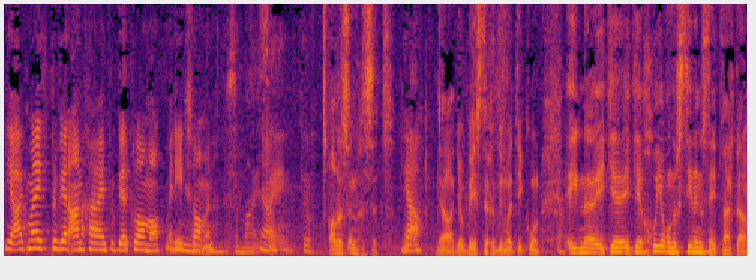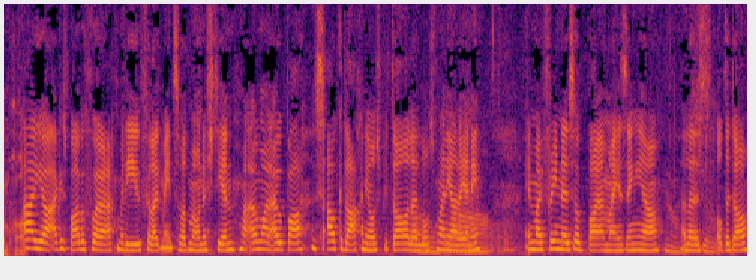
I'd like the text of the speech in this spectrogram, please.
ja, ek moet net probeer aanhou en probeer klaarmaak met die eksamen. Dis amazing. Ja. Alles ingesit. Ja. Ja, jou beste gedoen wat jy kon. En uh, het jy het jy 'n goeie ondersteuningsnetwerk daarom gehad? Ah ja, ek is baie bevoorreg met die hoeveelheid mense wat my ondersteun. My ouma en oupa is elke dag in die hospitaal. Hulle los my nie alleen nie. En my vriende is ook baie amazing, ja. Ja, Hulle is sure. altyd daar.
